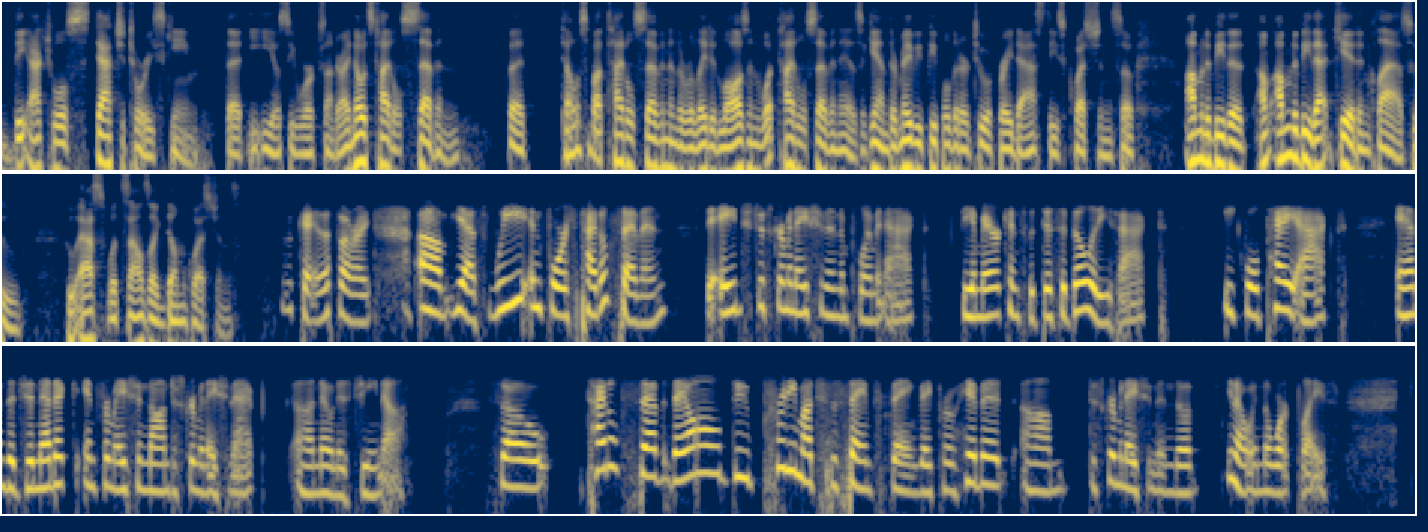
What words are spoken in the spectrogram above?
the actual statutory scheme that EEOC works under. I know it's Title 7, but tell us about Title 7 and the related laws and what Title 7 is. Again, there may be people that are too afraid to ask these questions. So I'm going to be the I'm, I'm going to be that kid in class who who asks what sounds like dumb questions. Okay, that's all right. Um, yes, we enforce Title VII, the Age Discrimination in Employment Act, the Americans with Disabilities Act, Equal Pay Act, and the Genetic Information Non Discrimination Act, uh, known as GINA. So, Title VII, they all do pretty much the same thing. They prohibit um, discrimination in the you know in the workplace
